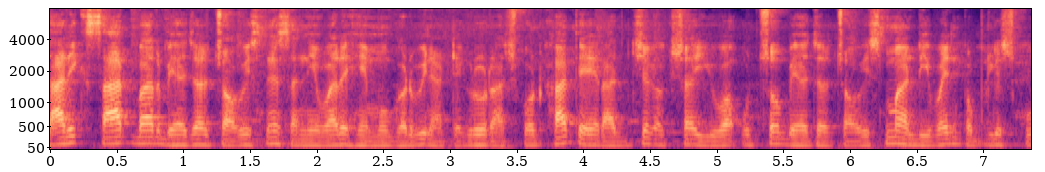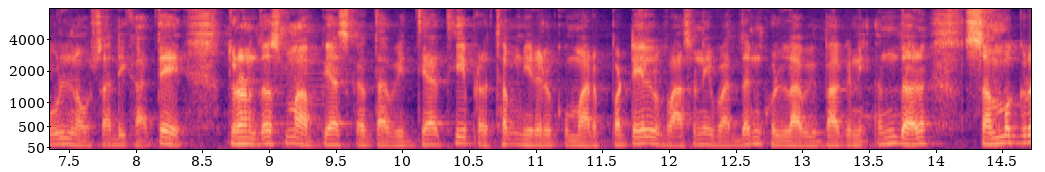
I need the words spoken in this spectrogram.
તારીખ સાત બાર બે હજાર ચોવીસને શનિવારે હેમુ ગઢવી નાટ્યગૃહ રાજકોટ ખાતે રાજ્યકક્ષા યુવા ઉત્સવ બે હજાર ચોવીસમાં ડિવાઇન પબ્લિક સ્કૂલ નવસારી ખાતે ધોરણ દસમાં અભ્યાસ કરતા વિદ્યાર્થી પ્રથમ નિરલકુમાર પટેલ વાસણી વાદન ખુલ્લા વિભાગની અંદર સમગ્ર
